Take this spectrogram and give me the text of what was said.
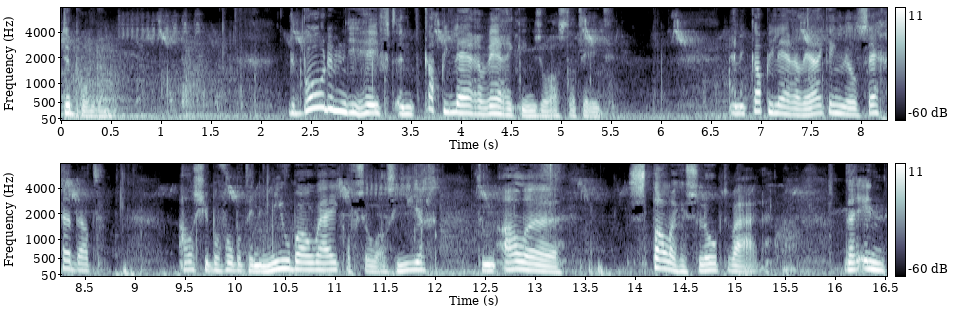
De bodem. De bodem die heeft een capillaire werking, zoals dat heet. En een capillaire werking wil zeggen dat als je bijvoorbeeld in een nieuwbouwwijk of zoals hier, toen alle stallen gesloopt waren, daarin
